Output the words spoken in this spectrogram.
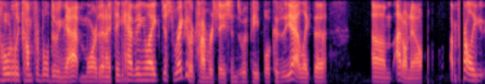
totally comfortable doing that more than I think having like just regular conversations with people cuz yeah, like the um I don't know. I'm probably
